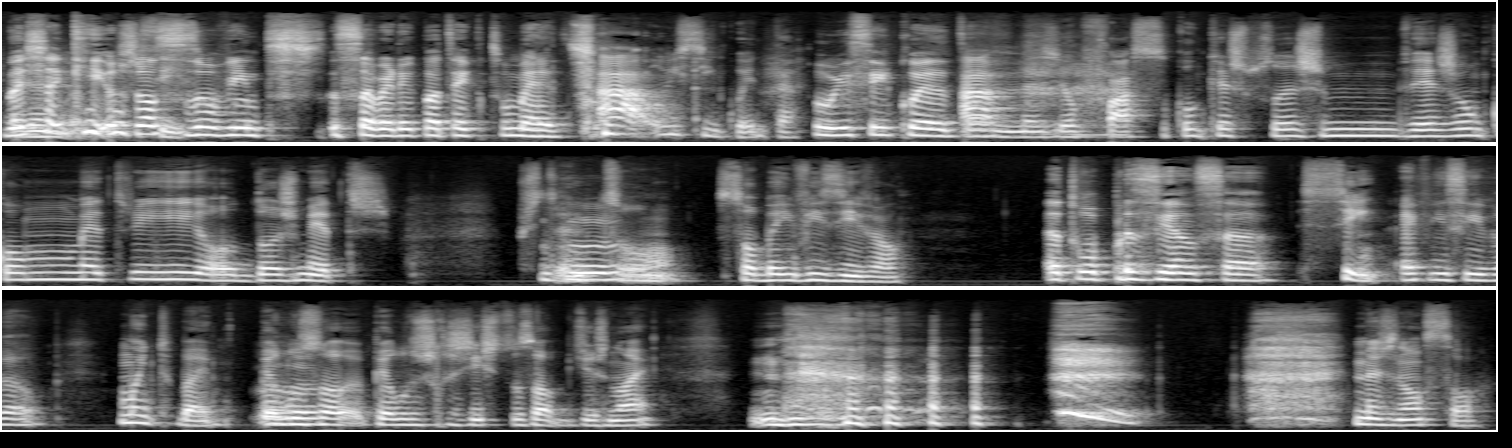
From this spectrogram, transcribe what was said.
Deixa aqui os nossos sim. ouvintes saberem quanto é que tu medes. Ah, 1,50. 1,50. Ah, mas eu faço com que as pessoas me vejam como um metro e, ou dois metros. Portanto, uhum. sou bem visível. A tua presença sim. é visível. Muito bem, pelos, uhum. pelos registros óbvios, não é? mas não só.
